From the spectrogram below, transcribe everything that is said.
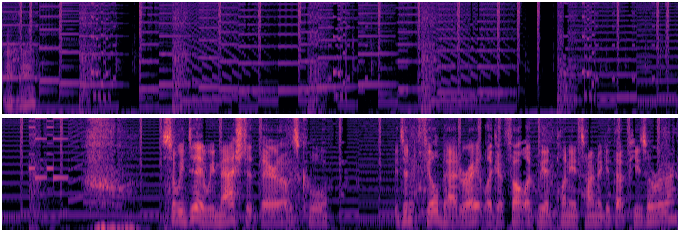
Mm-hmm. So we did, we mashed it there, that was cool. It didn't feel bad, right? Like it felt like we had plenty of time to get that piece over there?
